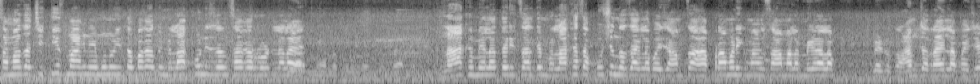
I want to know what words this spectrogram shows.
समाजाची तीच मागणी आहे म्हणून इथं बघा तुम्ही लाखोनी जनसागर लोटलेला आहे. लाख मेला तरी चालते लाखाचा पोषण जागला पाहिजे. आमचा हा प्रामाणिक माणूस आम्हाला मिळाला भेटतो आमच्यात राहिला पाहिजे.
